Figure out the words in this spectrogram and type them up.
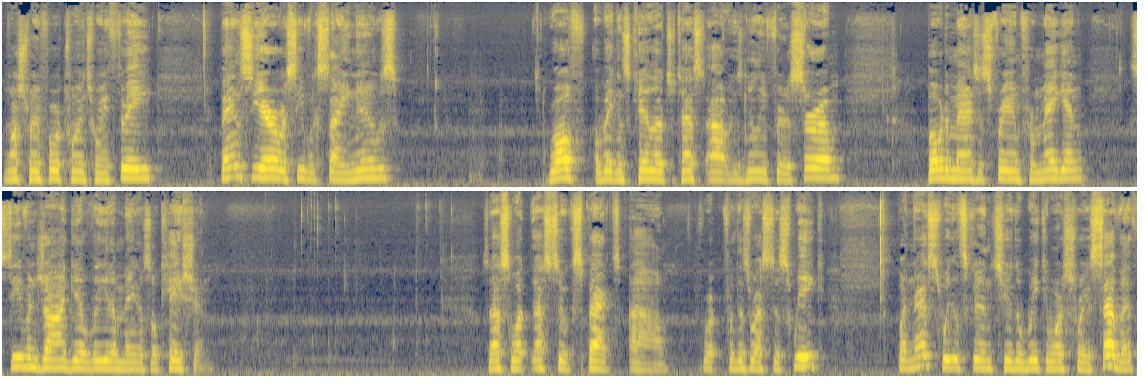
March 24, 2023. Ben Sierra received exciting news. Rolf awakens Kayla to test out his newly fitted serum. Bo demands his freedom from Megan. Steve and John give lead on Megan's location. So that's what that's to expect uh, for, for this rest of this week. But next week, let's get into the week of March 27th.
